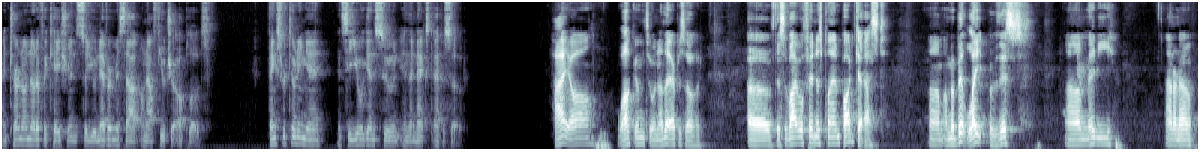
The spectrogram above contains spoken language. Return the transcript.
and turn on notifications so you never miss out on our future uploads. Thanks for tuning in and see you again soon in the next episode. Hi, y'all. Welcome to another episode of the Survival Fitness Plan podcast. Um, I'm a bit late with this. Um, maybe, I don't know.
